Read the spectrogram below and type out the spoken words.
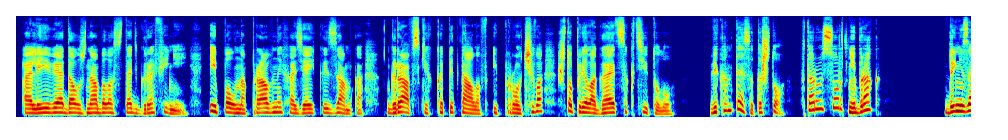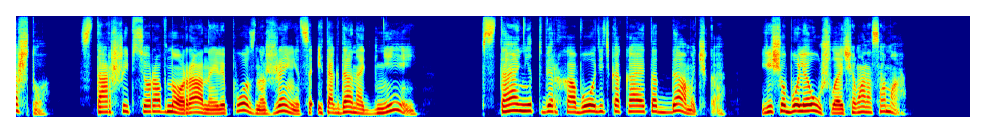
Оливия должна была стать графиней и полноправной хозяйкой замка, графских капиталов и прочего, что прилагается к титулу. Викантесса-то что, второй сорт, не брак? Да ни за что. Старший все равно рано или поздно женится, и тогда над ней встанет верховодить какая-то дамочка, еще более ушлая, чем она сама.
